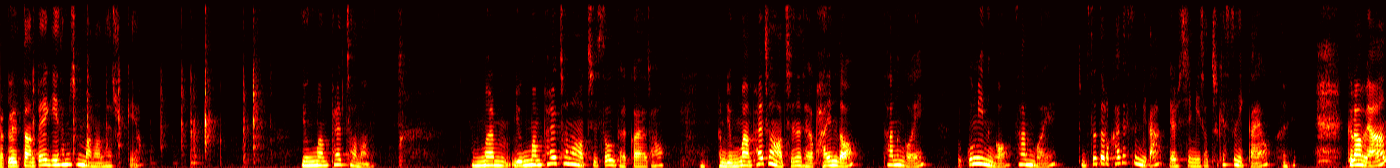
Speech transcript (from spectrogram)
할까? 일단 빼기 30만 원 해줄게요. 6만 8천 원. 6만, 6만 8천 원어치 써도 될까요, 저? 그럼 6만 8천 원어치는 제가 바인더 사는 거에, 또 꾸미는 거 사는 거에 좀 쓰도록 하겠습니다. 열심히 저축했으니까요. 그러면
